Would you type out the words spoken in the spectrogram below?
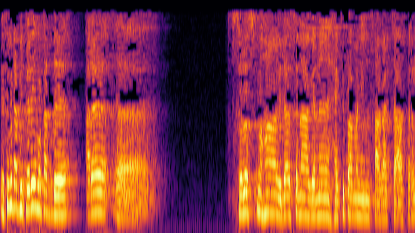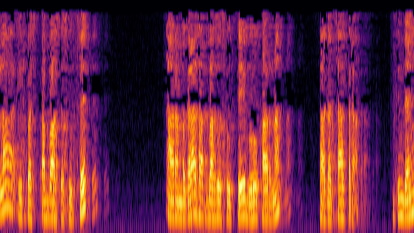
එතකොට අපි කරේ මොකද්ද? අර සොළොස් මහා විදර්ශනා ගැන හැකිපමණින් සාකච්ඡා කරලා ඊට පස්සේ සබ්බාස සූත්‍රය ආරම්භ කරලා සබ්බාස සූත්‍රයේ බොහෝ කාරණා සාකච්ඡා කරා. ඉතින් දැන්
